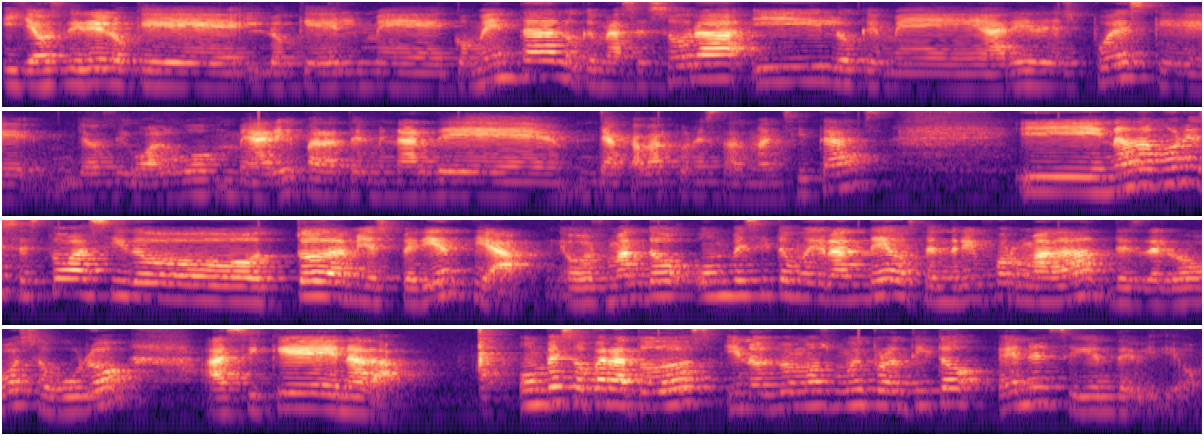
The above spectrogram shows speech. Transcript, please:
y ya os diré lo que, lo que él me comenta, lo que me asesora y lo que me haré después, que ya os digo algo, me haré para terminar de, de acabar con estas manchitas. Y nada, amores, esto ha sido toda mi experiencia. Os mando un besito muy grande, os tendré informada, desde luego, seguro. Así que nada, un beso para todos y nos vemos muy prontito en el siguiente vídeo.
